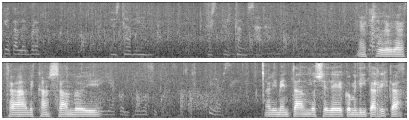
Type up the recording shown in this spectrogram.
¿Qué tal el brazo? Está bien. Estoy cansada. Tú deberías estar descansando y alimentándose de comidita rica esto.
